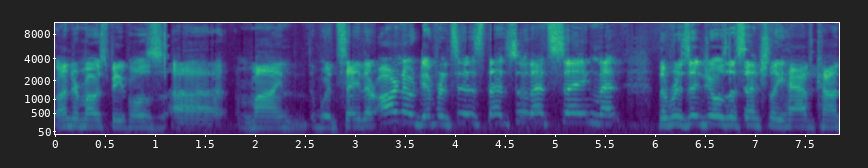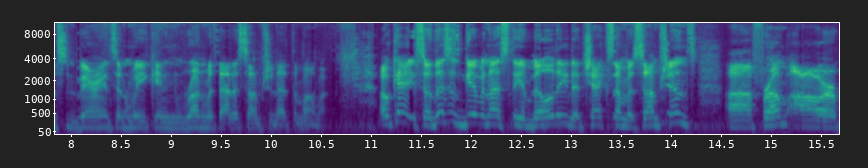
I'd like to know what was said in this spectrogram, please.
under most people's uh, mind would say there are no differences. That, so that's saying that the residuals essentially have constant variance and we can run with that assumption at the moment. Okay, so this has given us the ability to check some assumptions uh, from our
